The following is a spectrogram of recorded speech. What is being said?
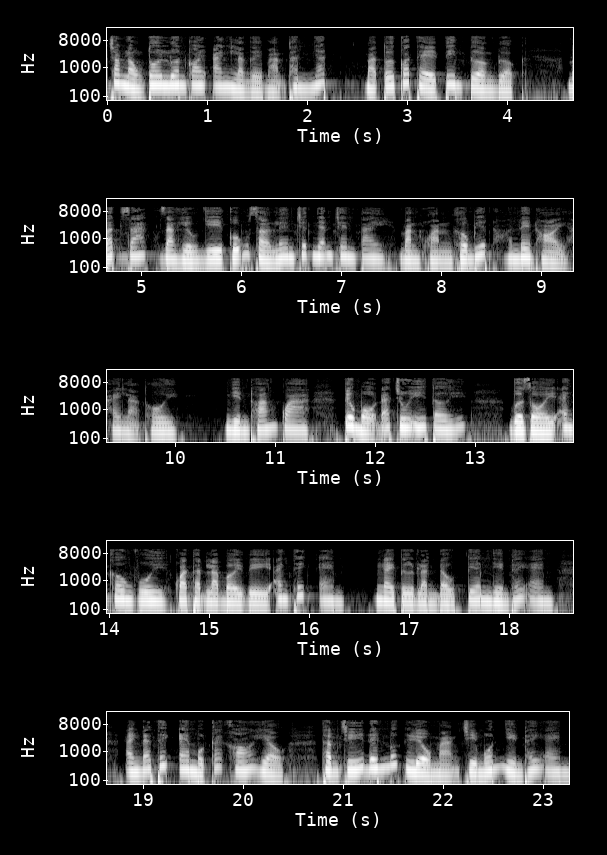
Trong lòng tôi luôn coi anh là người bạn thân nhất mà tôi có thể tin tưởng được. Bất giác, Giang Hiểu Nhi cũng sờ lên chiếc nhẫn trên tay, băn khoăn không biết nên hỏi hay là thôi. Nhìn thoáng qua, tiêu mộ đã chú ý tới. Vừa rồi anh không vui, quả thật là bởi vì anh thích em. Ngay từ lần đầu tiên nhìn thấy em, anh đã thích em một cách khó hiểu, thậm chí đến mức liều mạng chỉ muốn nhìn thấy em.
